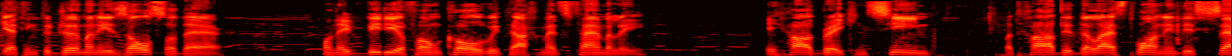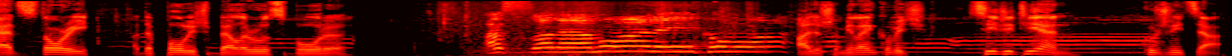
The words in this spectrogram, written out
getting to Germany is also there, on a video phone call with Ahmed's family. A heartbreaking scene, but hardly the last one in this sad story at the Polish-Belarus border. Assalamu alaikum wa rahmatullahi wa. Aljoša Milenković, CGTN, Kužnica.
